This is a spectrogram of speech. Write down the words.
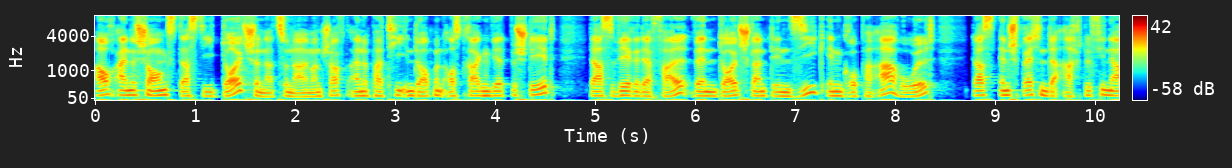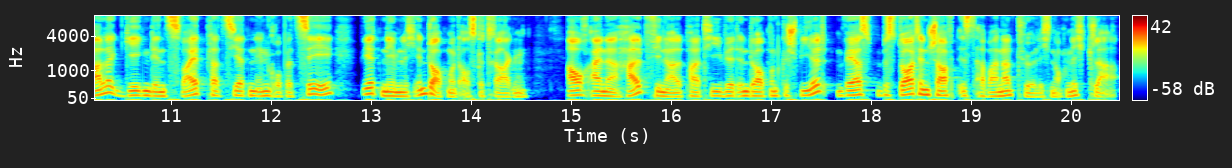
Auch eine Chance, dass die deutsche Nationalmannschaft eine Partie in Dortmund austragen wird, besteht. Das wäre der Fall, wenn Deutschland den Sieg in Gruppe A holt. Das entsprechende Achtelfinale gegen den Zweitplatzierten in Gruppe C wird nämlich in Dortmund ausgetragen. Auch eine Halbfinalpartie wird in Dortmund gespielt. Wer es bis dorthin schafft, ist aber natürlich noch nicht klar.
